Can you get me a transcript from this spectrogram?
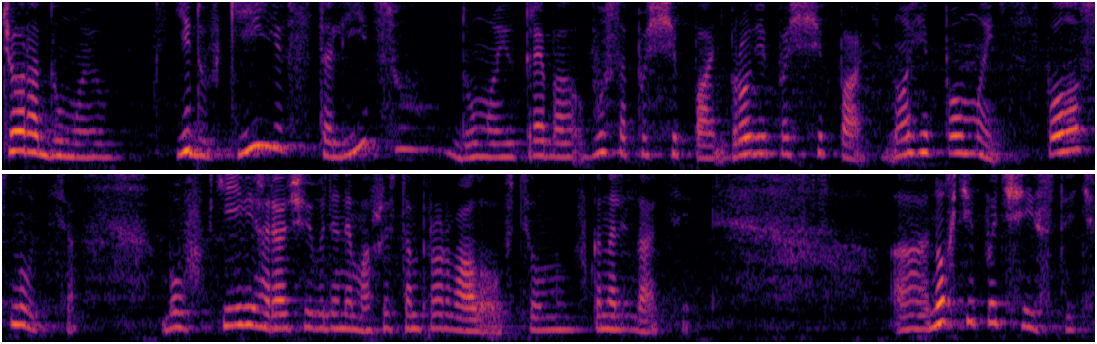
Вчора думаю, їду в Київ, столицю. Думаю, треба вуса пощипати, брові пощипати, ноги помить, сполоснуться. Бо в Києві гарячої води нема, щось там прорвало в цьому, в каналізації. Ногті почистить.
